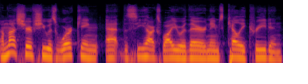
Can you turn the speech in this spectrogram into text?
I'm not sure if she was working at the Seahawks while you were there. Her name's Kelly Creedon.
